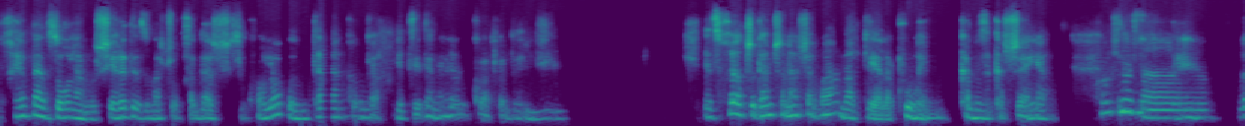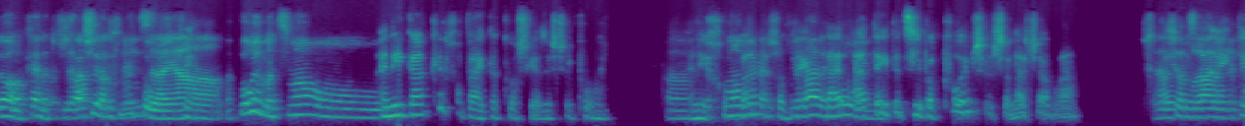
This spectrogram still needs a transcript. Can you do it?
חייב לעזור לנו, שירד איזה משהו חדש, זה כבר לא עבודה כל כך, יצאת ממנו כוח לזה. אני זוכרת שגם שנה שעברה אמרת לי על הפורים, כמה זה קשה היה. כל שנה לא, כן, התקופה של לפני זה היה... הפורים עצמו הוא... אני גם כן חווה את הקושי הזה של פורים. אני חווה, את היית אצלי בפורים של שנה שעברה. שנה שעברה הייתה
